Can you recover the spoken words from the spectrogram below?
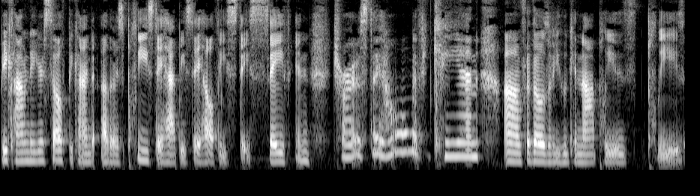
Be kind to yourself, be kind to others. Please stay happy, stay healthy, stay safe, and try to stay home if you can. Um, for those of you who cannot, please, please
